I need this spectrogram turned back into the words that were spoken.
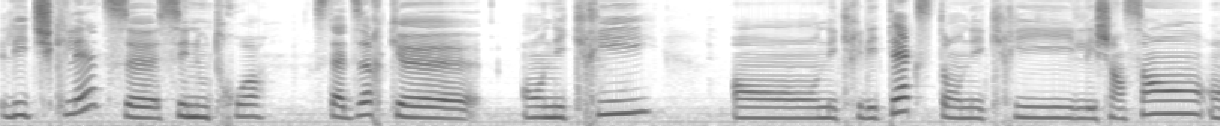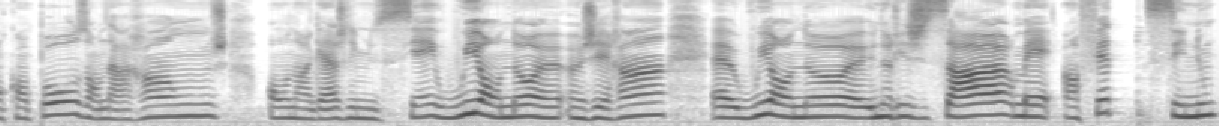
Les Chiclets, euh, c'est nous trois. C'est-à-dire que on écrit, on écrit les textes, on écrit les chansons, on compose, on arrange, on engage les musiciens. Oui, on a un, un gérant, euh, oui, on a une régisseur, mais en fait, c'est nous.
